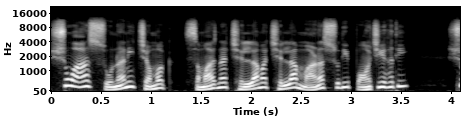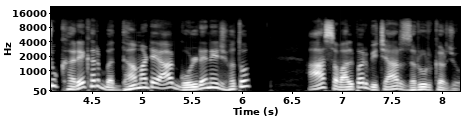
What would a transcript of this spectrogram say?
શું આ સોનાની ચમક સમાજના છેલ્લામાં છેલ્લા માણસ સુધી પહોંચી હતી? શું ખરેખર બધા માટે આ ગોલ્ડન એજ હતો? આ સવાલ પર વિચાર જરૂર કરજો,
